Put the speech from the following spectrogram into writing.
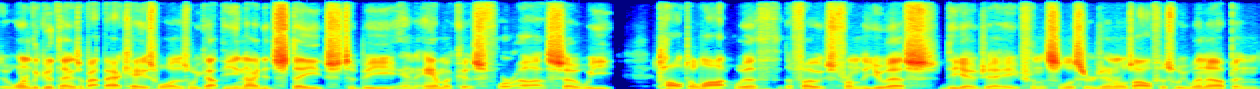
one of the good things about that case was we got the United States to be an amicus for us. So we talked a lot with the folks from the U.S. DOJ, from the Solicitor General's office. We went up and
